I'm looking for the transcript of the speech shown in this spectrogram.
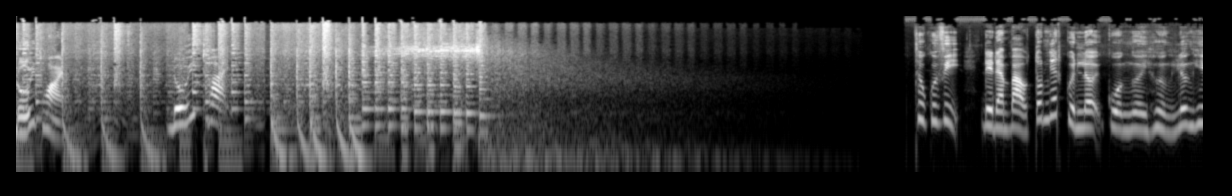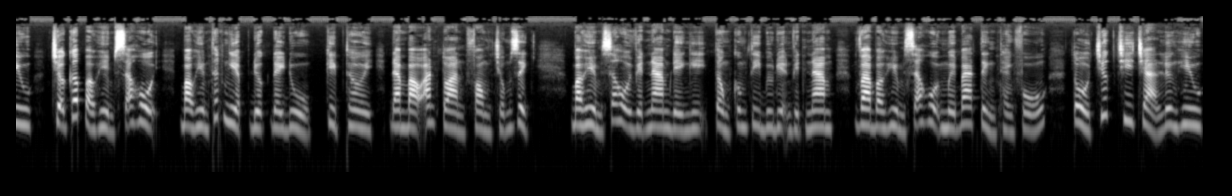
Đối thoại. Đối thoại. Thưa quý vị, để đảm bảo tốt nhất quyền lợi của người hưởng lương hưu, trợ cấp bảo hiểm xã hội, bảo hiểm thất nghiệp được đầy đủ, kịp thời, đảm bảo an toàn phòng chống dịch, Bảo hiểm xã hội Việt Nam đề nghị Tổng công ty Bưu điện Việt Nam và Bảo hiểm xã hội 13 tỉnh thành phố tổ chức chi trả lương hưu,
